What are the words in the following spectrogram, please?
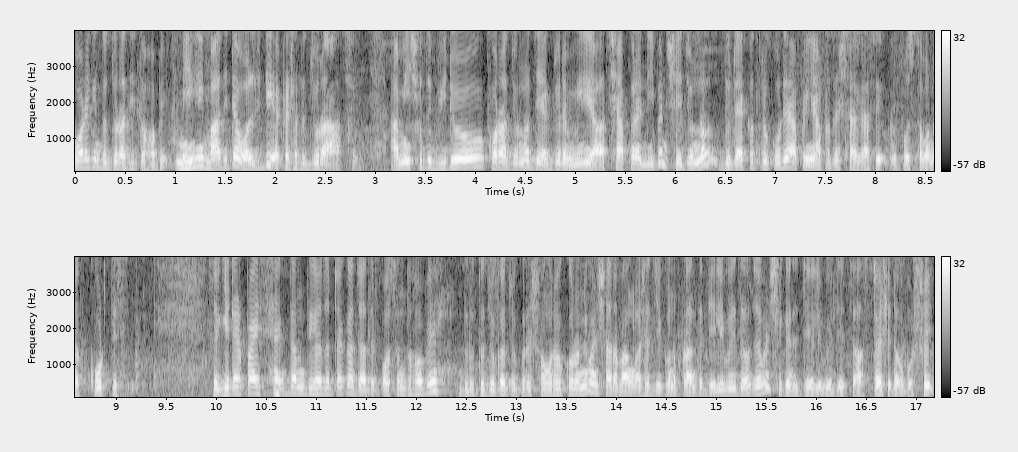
পরে কিন্তু জোড়া দিতে হবে। মিলি মাদিটা অলরেডি একটার সাথে জোড়া আছে। আমি শুধু ভিডিও করার জন্য যে এক জোড়া মিলি আছে, আপনারা নেবেন, সেই জন্য দুটো একত্র করে আপনি আপনাদের কাছে উপস্থাপনা করতেছি। তো গিটার প্রাইস একদম দুই হাজার টাকা। যাদের পছন্দ হবে, দ্রুত যোগাযোগ করে সংগ্রহ করে নেবেন। সারা বাংলাদেশের যে কোনো প্রান্তে ডেলিভারি দেওয়া যাবে, সেখানে ডেলিভারি যে চার্জটা সেটা অবশ্যই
